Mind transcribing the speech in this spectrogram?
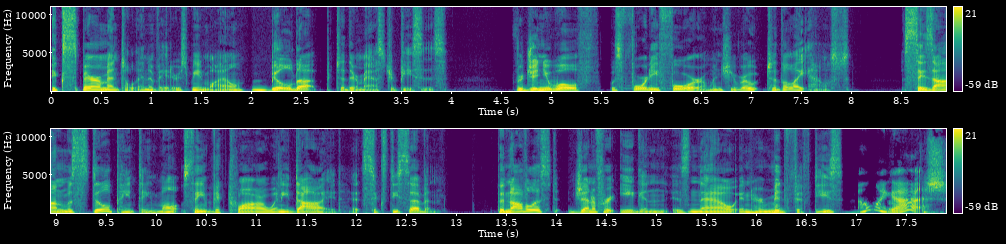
Experimental innovators, meanwhile, build up to their masterpieces. Virginia Woolf was 44 when she wrote To the Lighthouse. Cezanne was still painting Mont Sainte Victoire when he died at 67. The novelist Jennifer Egan is now in her mid 50s. Oh my gosh.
